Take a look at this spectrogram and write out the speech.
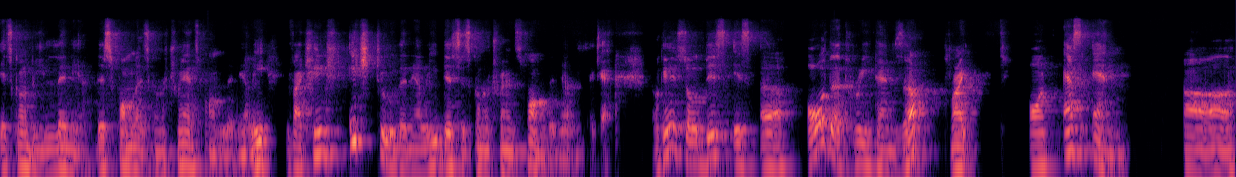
it's going to be linear. This formula is going to transform linearly. If I change H2 linearly, this is going to transform linearly again. Okay, so this is a order three tensor, right? On Sn uh,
